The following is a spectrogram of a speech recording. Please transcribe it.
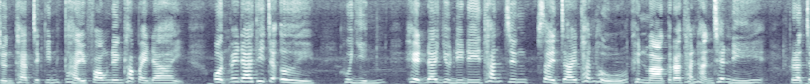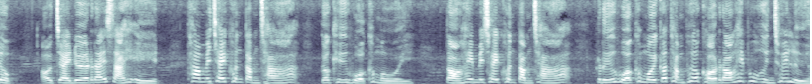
จนแทบจะกินไข่ฟองหนึ่งเข้าไปได้ อดไม่ได้ที่จะเอ่ยหูหยินเหตุใดอยู่ดีๆ ท่านจึงใส่ใจท่านโหขึ้นมากระทันหันเช่นนี้ ประจบเอาใจโดยไร้สาเหตุ ถ้าไม่ใช่คนต่ำช้า ก็คือหัวขโมย ต่อให้ไม่ใช่คนต่ำช้า หรือหัวขโมยก็ทำเพื่อขอร้องให้ผู้อื่นช่วยเหลือ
